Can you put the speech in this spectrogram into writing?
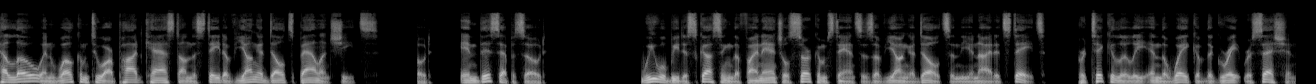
Hello and welcome to our podcast on the state of young adults' balance sheets. In this episode, we will be discussing the financial circumstances of young adults in the United States, particularly in the wake of the Great Recession.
